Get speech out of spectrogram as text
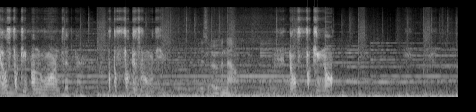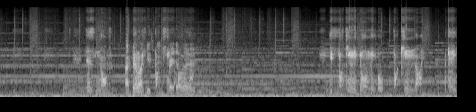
That was fucking unwarranted, man. What the fuck is wrong with you? It is over now. No, fucking not. It is not. I feel like be he's been fucking free to over. move. You fucking ignore me all fucking night, okay?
